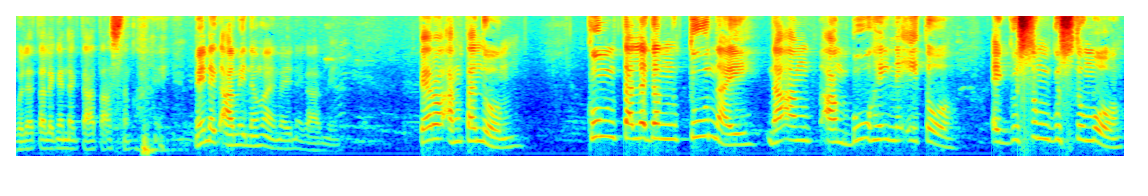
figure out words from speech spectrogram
Wala talaga nagtataas ng May nag-amin naman, may nag-amin. Pero ang tanong, kung talagang tunay na ang, ang buhay na ito ay gustong gusto mo,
